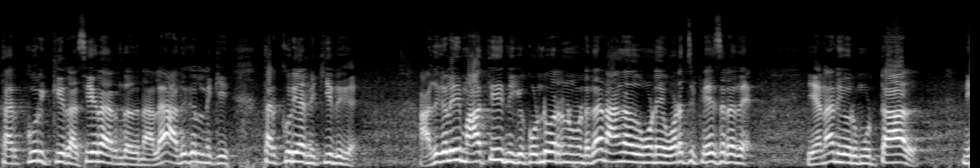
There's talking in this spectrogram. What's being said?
தற்கூரிக்கு ரசிகராக இருந்ததுனால அதுகள் இன்னைக்கு தற்கூரியாக நிற்கிதுங்க அதுகளையும் மாற்றி இன்றைக்கி கொண்டு வரணும்னு தான் நாங்கள் உன்னை உடச்சி பேசுகிறதே ஏன்னா நீ ஒரு முட்டாள் நீ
